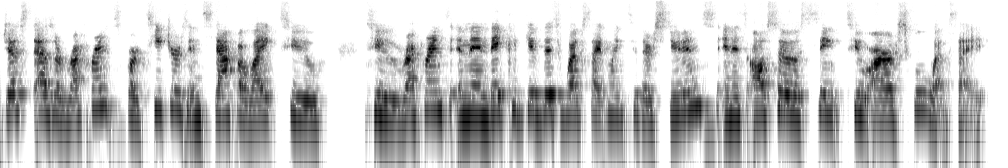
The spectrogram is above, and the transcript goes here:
just as a reference for teachers and staff alike to, to reference, and then they could give this website link to their students, and it's also synced to our school website.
